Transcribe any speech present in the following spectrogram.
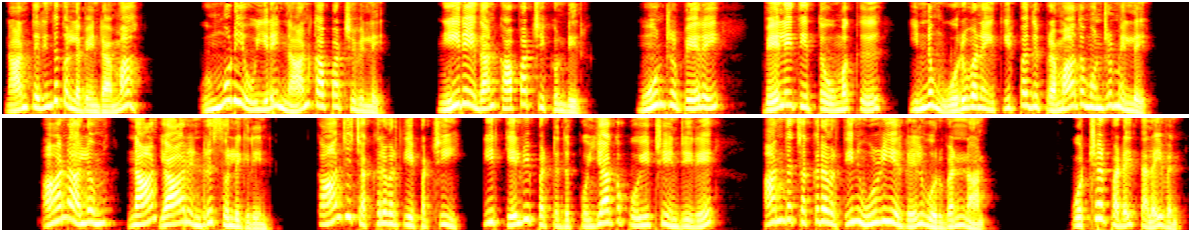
நான் தெரிந்து கொள்ள வேண்டாமா? உம்முடைய உயிரை நான் காப்பாற்றவில்லை. நீரேதான் காப்பாற்றிக் கொண்டீர். மூன்று பேரை வேலை தீர்த்த உமக்கு இன்னும் ஒருவனை தீர்ப்பது பிரமாதம் ஒன்றும் இல்லை. ஆனாலும் நான் யார் என்று சொல்லுகிறேன். காஞ்சி சக்கரவர்த்தியை பற்றி நீர் கேள்விப்பட்டது பொய்யாக போயிற்று என்றீரே. அந்த சக்கரவர்த்தியின் ஊழியர்களில் ஒருவன் நான். ஒற்றர் படை தலைவன்.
